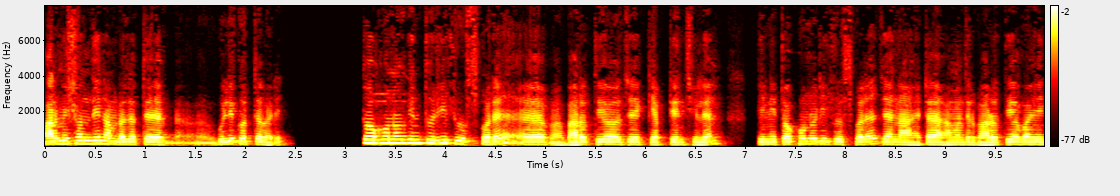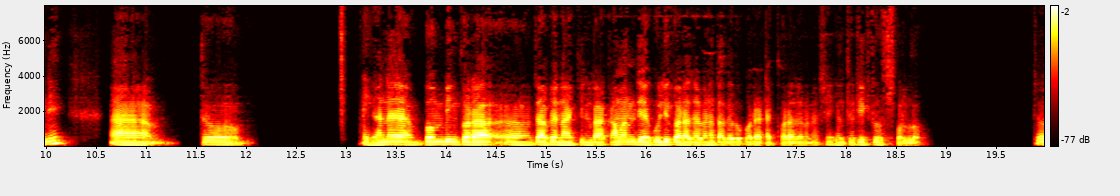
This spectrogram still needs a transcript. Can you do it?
পারমিশন দিন আমরা যাতে গুলি করতে পারি। তখনও কিন্তু রিফিউজ করে ভারতীয় যে ক্যাপ্টেন ছিলেন, তিনি তখনও রিফিউজ করে যে না, এটা আমাদের ভারতীয় বাহিনী। তো এখানে বম্বিং করা যাবে না কিংবা কামান দিয়ে গুলি করা যাবে না, তাদের উপর অ্যাটাক করা যাবে না, সে কিন্তু রিফিউজ করল। তো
